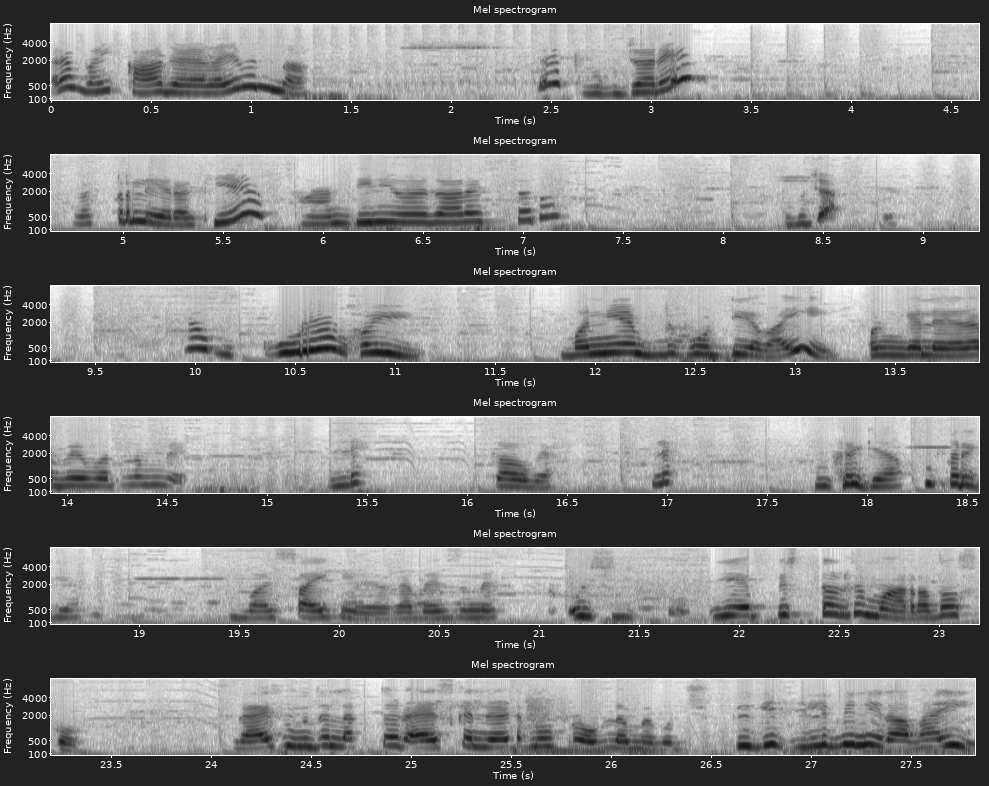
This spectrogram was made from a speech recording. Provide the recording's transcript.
अरे भाई, कहाँ जाएगा ये बंदा? अरे, रुक जा रे। वेक्टर ले रखी है। शांति नहीं होने जा रहा इससे तो। रुक जा। पूरा भाई बनिए होती है भाई। पंगे ले रहा बे मतलब ले, क्या हो गया? ले, मर गया मर गया। साइकिल ले रखा था इसने। उस, ये पिस्टल से मार रहा था उसको। गाइस मुझे लगता है इसका नेट में प्रॉब्लम है कुछ। क्योंकि हिल भी नहीं रहा भाई।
